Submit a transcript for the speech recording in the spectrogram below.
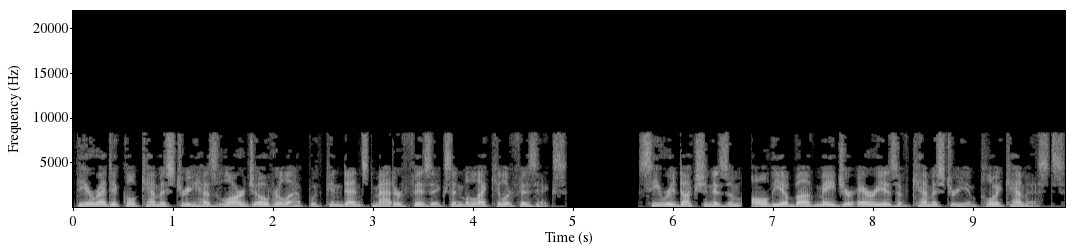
Theoretical chemistry has large overlap with condensed matter physics and molecular physics. See reductionism, all the above major areas of chemistry employ chemists.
